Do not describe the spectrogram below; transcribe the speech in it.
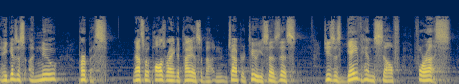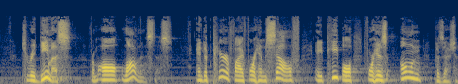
and he gives us a new purpose. And that's what Paul's writing to Titus about. In chapter 2, he says this Jesus gave himself for us to redeem us from all lawlessness and to purify for himself a people for his own possession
